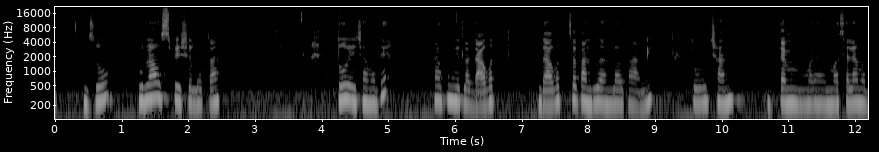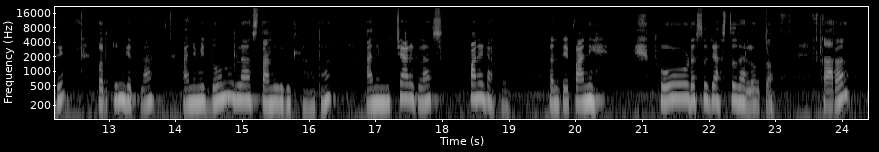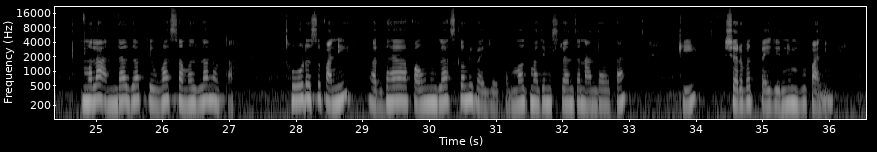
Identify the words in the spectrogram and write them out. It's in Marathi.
जो पुलाव स्पेशल होता. तो याच्यामध्ये टाकून घेतला. दावत दावतचा तांदूळ आणला होता आम्ही. तो छान त्या म मसाल्यामध्ये परतून घेतला आणि मी दोन ग्लास तांदूळ घेतला होता आणि मी चार ग्लास पाणी टाकलं. पण ते पाणी थोडंसं जास्त झालं होतं. कारण मला अंदाजा तेव्हा समजला नव्हता. थोडंसं पाणी अर्धा पाऊण ग्लास कमी पाहिजे होता. मग माझ्या मिस्टरांचा नांदा होता की शरबत पाहिजे निंबू पाणी.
